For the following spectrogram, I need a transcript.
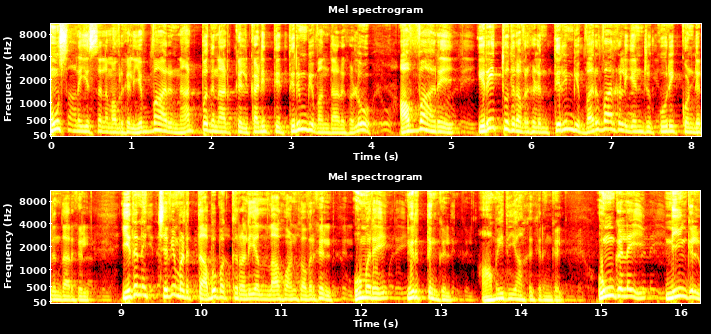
மூசா அலையசலம் அவர்கள் எவ்வாறு நாற்பது நாட்கள் கடித்து திரும்பி வந்தார்களோ அவ்வாறே இறைத்துதர் அவர்களும் திரும்பி வருவார்கள் என்று கூறிக்கொண்டிருந்தார்கள். இதனை செவிமடுத்த அபுபக்கர் அலி அல்லாஹான் அவர்கள் உமரே நிறுத்துங்கள் அமைதியாக இருங்கள். உங்களை நீங்கள்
